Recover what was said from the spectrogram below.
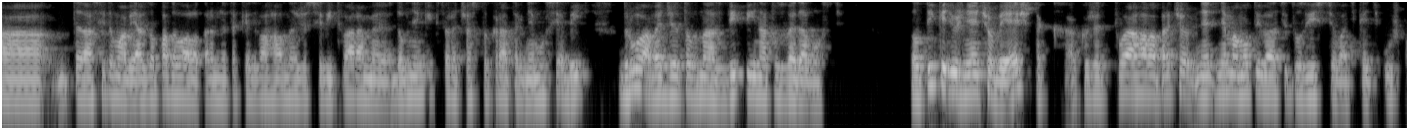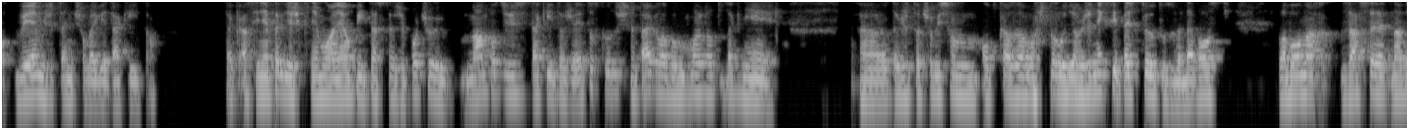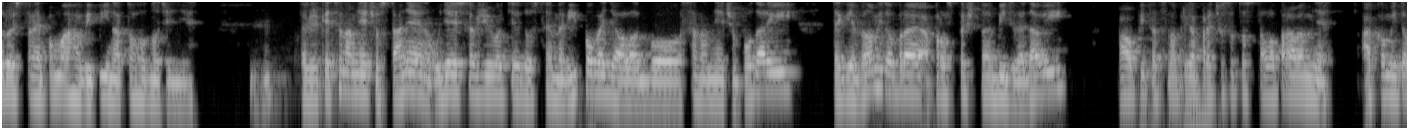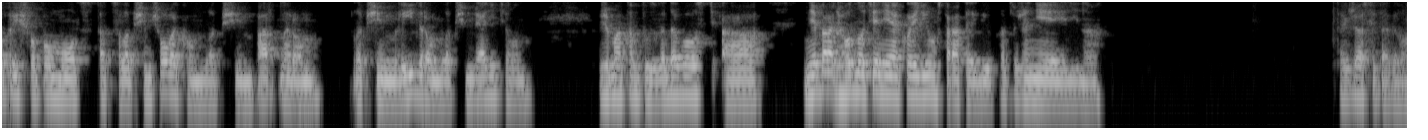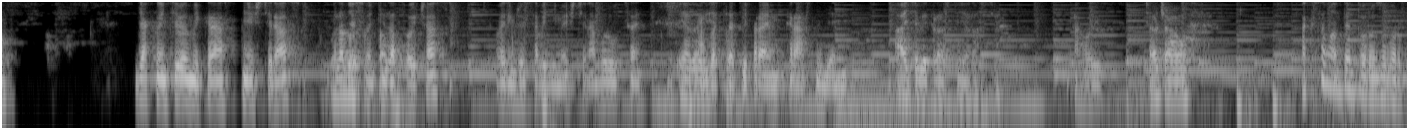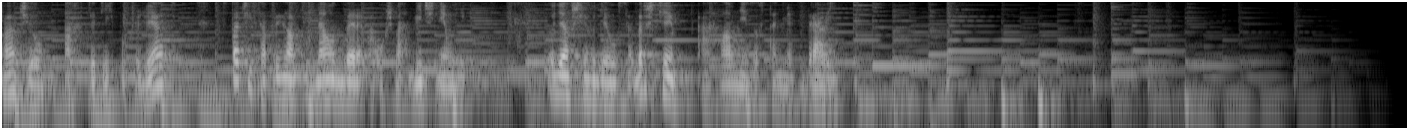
a teda si to má viac dopadov, ale pre mňa také dva hlavné, že si vytvárame domnenky, ktoré častokrát tak nemusia byť. Druhá vec, že to v nás vypína tú zvedavosť. No ty, keď už niečo vieš, tak akože tvoja hlava prečo ne, nemá motiváciu to zisťovať, keď už viem, že ten človek je takýto. Tak asi neprídeš k nemu a neopýtaš sa, že počuj, mám pocit, že si takýto, že je to skutočne tak, lebo možno to tak nie je. Uh, takže to, čo by som odkázal možno ľuďom, že nech si pestujú tú zvedavosť, lebo ona zase na druhej strane pomáha vypínať to hodnotenie. Mm-hmm. Takže keď sa nám niečo stane, udeje sa v živote, dostaneme výpoveď alebo sa nám niečo podarí, tak je veľmi dobré a prospešné byť zvedavý a opýtať sa napríklad, prečo sa to stalo práve mne. Ako mi to prišlo pomôcť stať sa lepším človekom, lepším partnerom, lepším lídrom, lepším riaditeľom. Že má tam tú zvedavosť a nebrať hodnotenie ako jedinú stratégiu, pretože nie je jediná. Takže asi tak, no. Ďakujem ti veľmi krásne ešte raz. Rado Ďakujem ti za tvoj čas. Verím, že sa vidíme ešte na budúce. Ja a zatiaľ ti prajem krásny deň. Aj tebe krásny deň, Rastio. Ahoj. Čau, čau. Ak sa vám tento rozhovor páčil a chcete ich počuť viac, stačí sa prihlásiť na odber a už vám nič neunikne. Do ďalšieho dielu sa držte a hlavne zostaňme v zdraví.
